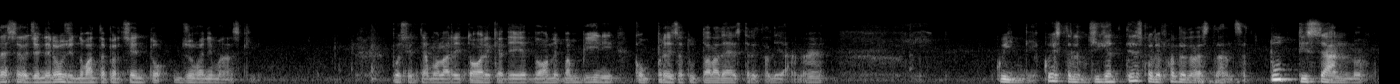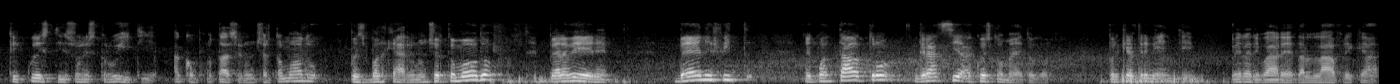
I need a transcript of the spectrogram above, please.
essere generosi il 90% giovani maschi. Poi sentiamo la retorica delle donne e bambini, compresa tutta la destra italiana. Eh. Quindi questo è il gigantesco elefante della stanza. Tutti sanno che questi sono istruiti a comportarsi in un certo modo, per sbarcare in un certo modo, per avere benefit e quant'altro grazie a questo metodo. Perché altrimenti per arrivare dall'Africa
